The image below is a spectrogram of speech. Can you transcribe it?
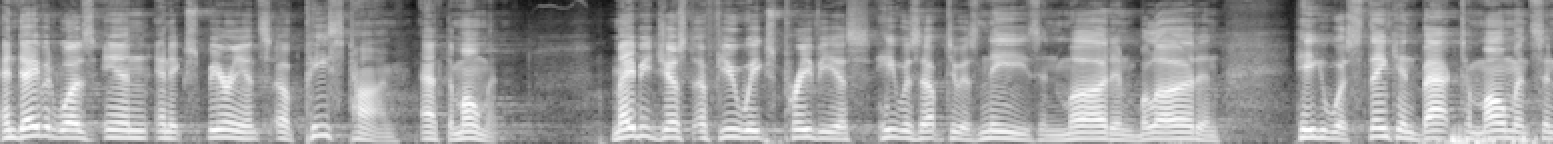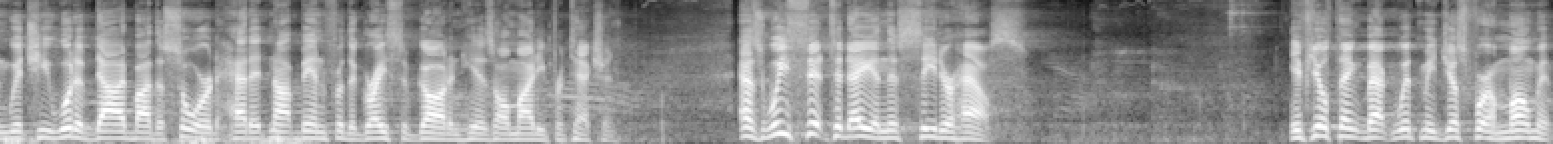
And David was in an experience of peacetime at the moment. Maybe just a few weeks previous, he was up to his knees in mud and blood, and he was thinking back to moments in which he would have died by the sword had it not been for the grace of God and his almighty protection. As we sit today in this cedar house, if you'll think back with me just for a moment,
